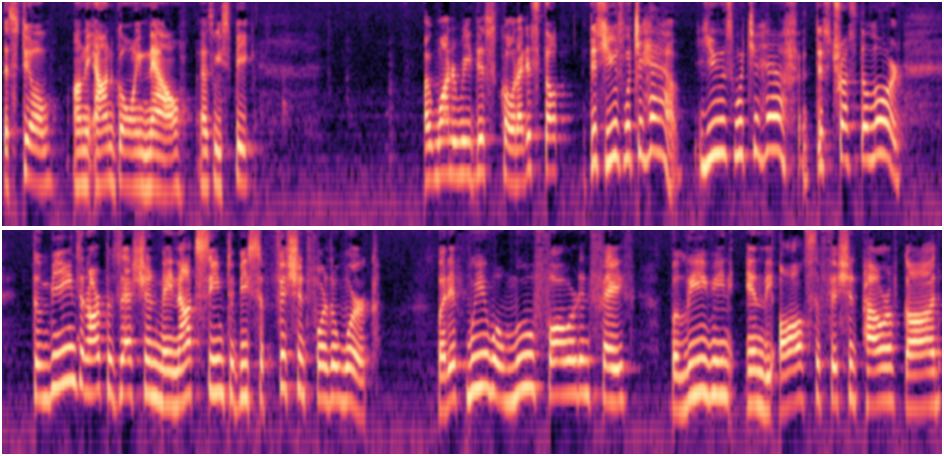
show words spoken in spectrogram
that's still on the ongoing now as we speak. I want to read this quote. I just felt, just use what you have. Use what you have. Just trust the Lord. The means in our possession may not seem to be sufficient for the work, but if we will move forward in faith, believing in the all sufficient power of God,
